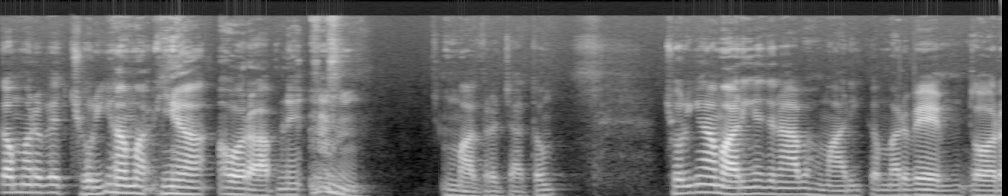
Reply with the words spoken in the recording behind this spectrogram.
कमर पे छुरियाँ मारियाँ और आपने माजरत चाहता हूँ। छुरियाँ मारियाँ जनाब हमारी कमर पे और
